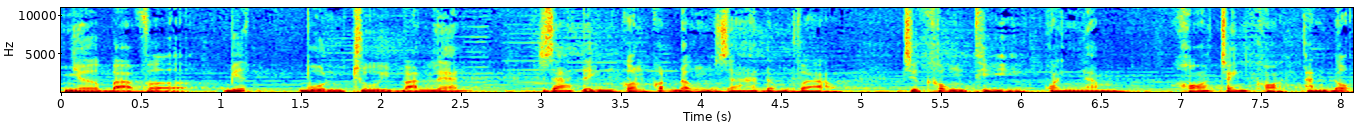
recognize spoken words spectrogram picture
Nhờ bà vợ biết buôn chui bán lén, Gia đình còn có đồng ra đồng vào, Chứ không thì quanh năm khó tránh khỏi ăn độn.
